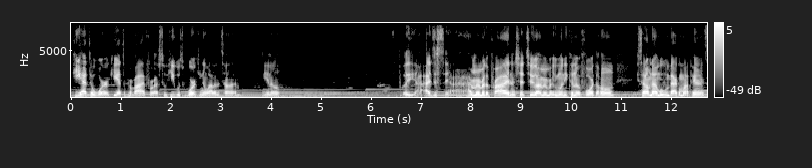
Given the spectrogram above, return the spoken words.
he had to work. He had to provide for us. So he was working a lot of the time, you know. I just I remember the pride and shit too. I remember when he couldn't afford the home, he said, "I'm not moving back with my parents,"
